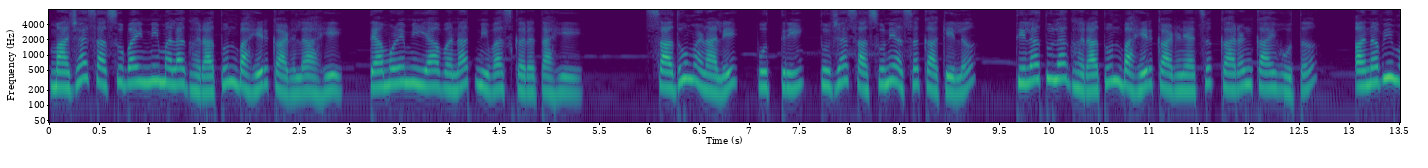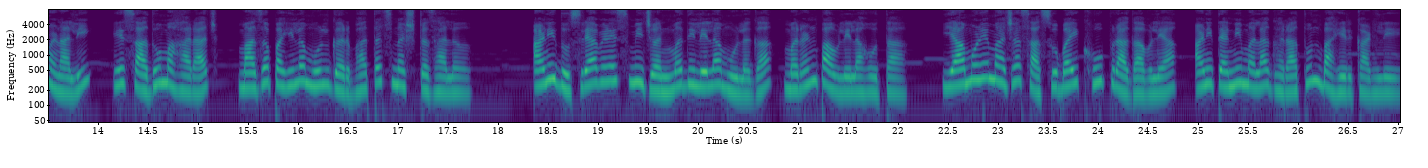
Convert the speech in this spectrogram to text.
माझ्या सासूबाईंनी मला घरातून बाहेर काढलं आहे त्यामुळे मी या वनात निवास करत आहे. साधू म्हणाले पुत्री तुझ्या सासूने असं का केलं? तिला तुला घरातून बाहेर काढण्याचं कारण काय होतं? अनवी म्हणाली हे साधू महाराज माझं पहिलं मूल गर्भातच नष्ट झालं. आणि दुसऱ्या वेळेस मी जन्म दिलेला मुलगा मरण पावलेला होता. यामुळे माझ्या सासूबाई खूप रागावल्या आणि त्यांनी मला घरातून बाहेर काढले.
